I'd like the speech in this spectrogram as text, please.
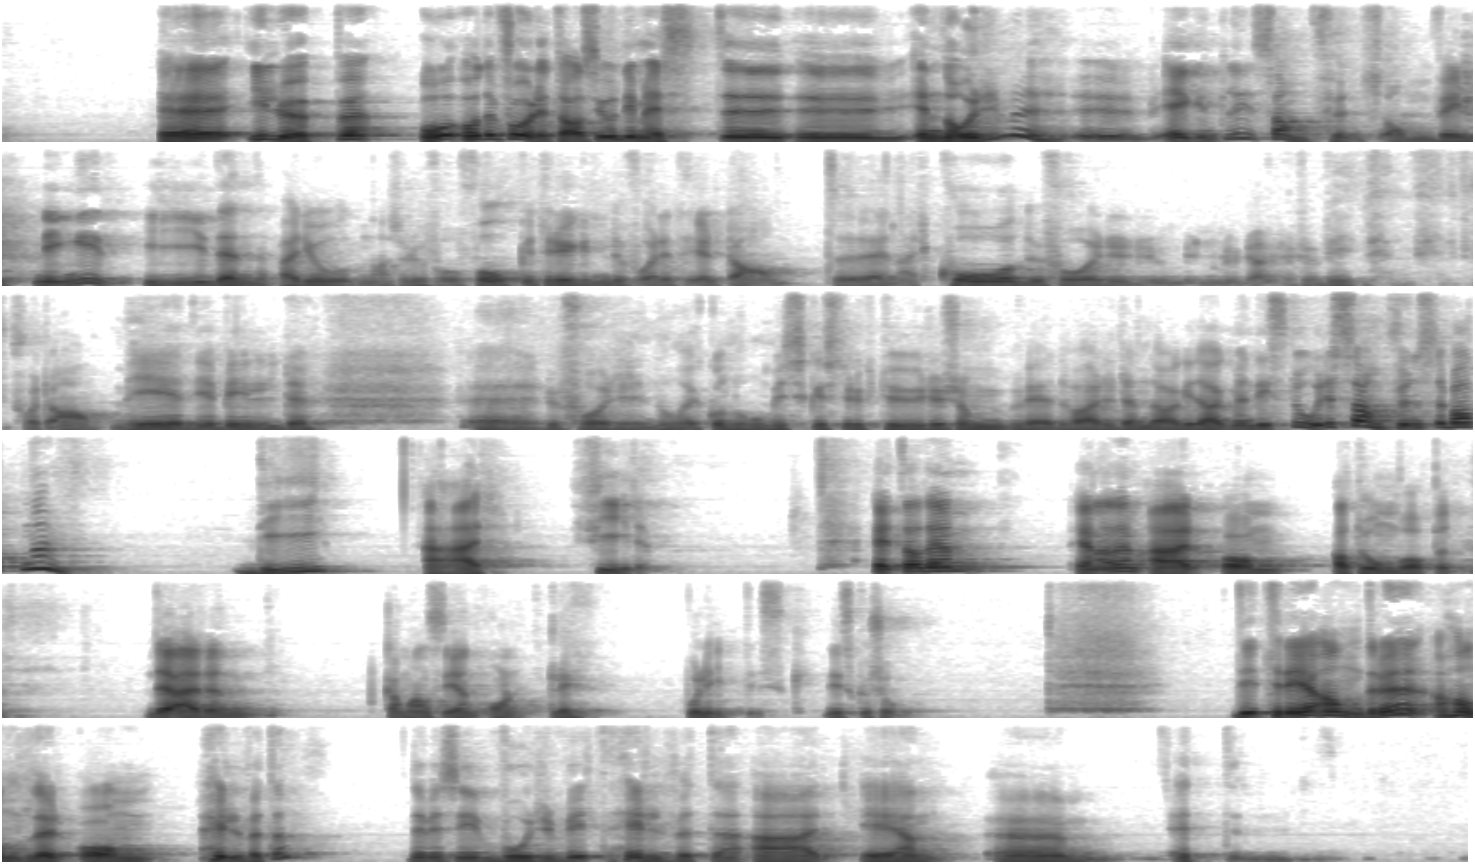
Eh, I løpet, og, det foretas jo de mest eh, enorme egentlig samfunnsomveltninger i denne perioden. Altså, du får folketrygden, du får et helt annet NRK, du får, du får et annet mediebilde. Eh, du får noen økonomiske strukturer som vedvarer den dag i dag. Men de store samfunnsdebattene, de er fire. Av dem, en av dem er om atomvåpen. Det er en, kan man si, en ordentlig politisk diskusjon. De tre andre handler om helvete. Dvs. Si hvorvidt helvete er en, eh, et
